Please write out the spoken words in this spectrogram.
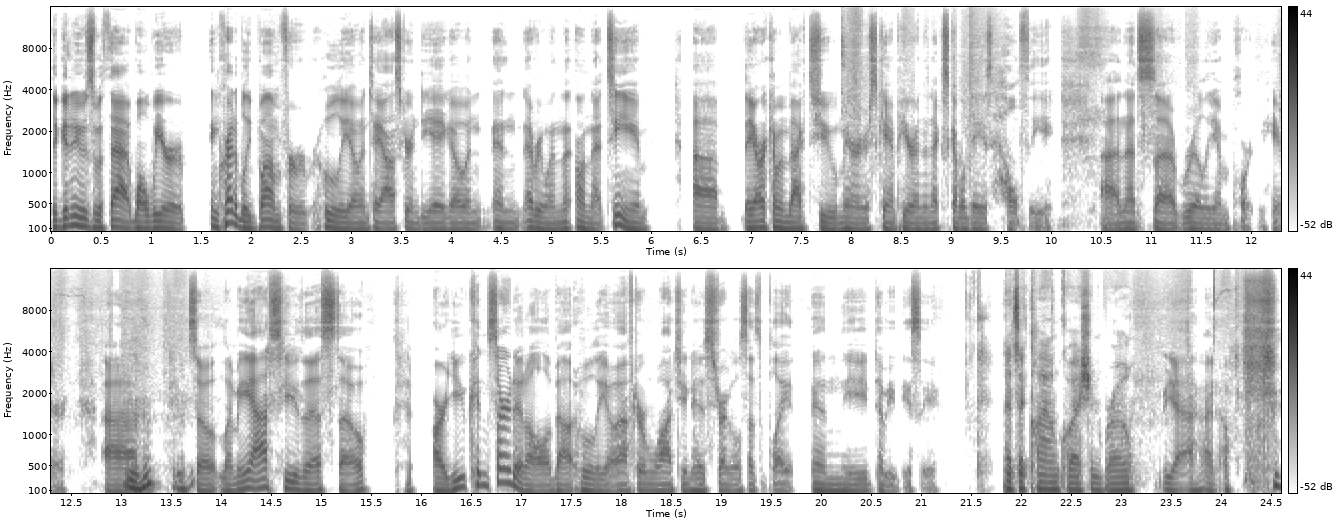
the good news with that, while we were incredibly bummed for Julio and Teoscar and Diego and and everyone on that team. Uh, they are coming back to Mariners camp here in the next couple of days, healthy, uh, and that's uh, really important here. Um, Mhm, mhm. so let me ask you this though. Are you concerned at all about Julio after watching his struggles at the plate in the WBC? That's a clown question, bro. Yeah, I know.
